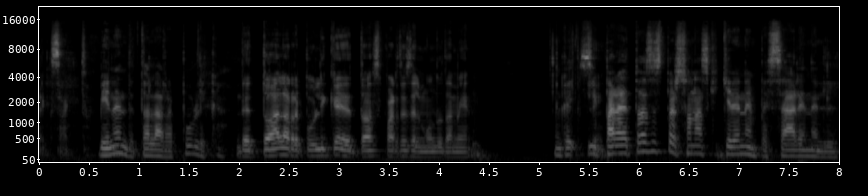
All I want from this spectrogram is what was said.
Exacto. Vienen de toda la República. De toda la República y de todas partes del mundo también. Ok, Sí. Y para todas esas personas que quieren empezar en el,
